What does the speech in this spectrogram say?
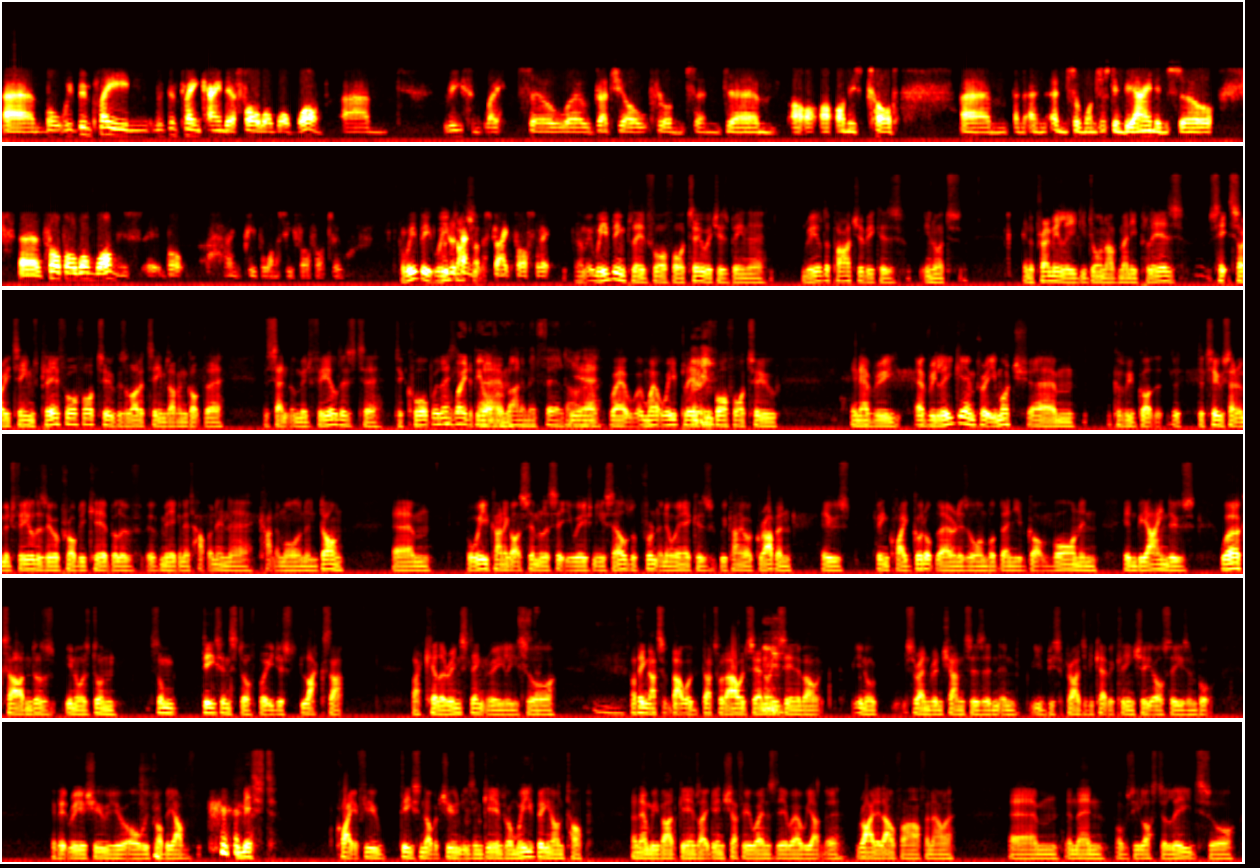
Um, but we've been playing we've been playing kind of four one one one um, recently. So uh, Bradshaw front and um, on his Todd um, and, and, and someone just in behind him. So uh, four four one one is, but I think people want to see four four two. We've been we've just actually got the strike force for it. I mean, we've been played four four two, which has been a real departure because you know it's in the Premier League you don't have many players. Sorry, teams play four four two because a lot of teams haven't got the the central midfielders to, to cope with it. Way to be um, overrun in midfield, yeah. They? Where, where we've played four four two in every every league game pretty much because um, we've got the, the, the, two centre midfielders who are probably capable of, of making it happen in uh, Cattermole and Ndong. Um, but we've kind of got a similar situation to yourselves up front in a way because we kind of got Grabban who's been quite good up there in his own, but then you've got Vaughan in in behind who's works hard and does you know has done some decent stuff, but he just lacks that that killer instinct really. So I think that's that would that's what I would say. I know you're saying about you know surrendering chances, and, and you'd be surprised if you kept a clean sheet all season. But if it reassures you, or we probably have missed quite a few decent opportunities in games when we've been on top, and then we've had games like against Sheffield Wednesday where we had to ride it out for half an hour, um, and then obviously lost to Leeds. So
